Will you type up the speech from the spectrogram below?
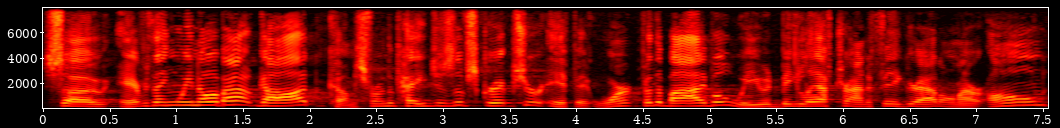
So everything we know about God comes from the pages of Scripture. If it weren't for the Bible, we would be left trying to figure out on our own.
